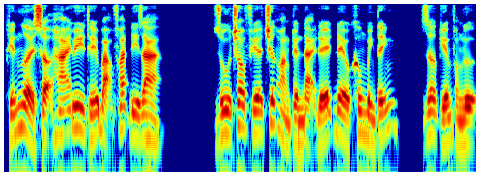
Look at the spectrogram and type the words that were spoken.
khiến người sợ hãi uy thế bạo phát đi ra. Dù cho phía trước hoàng tuyền đại đế đều không bình tĩnh, giơ kiếm phòng ngự.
